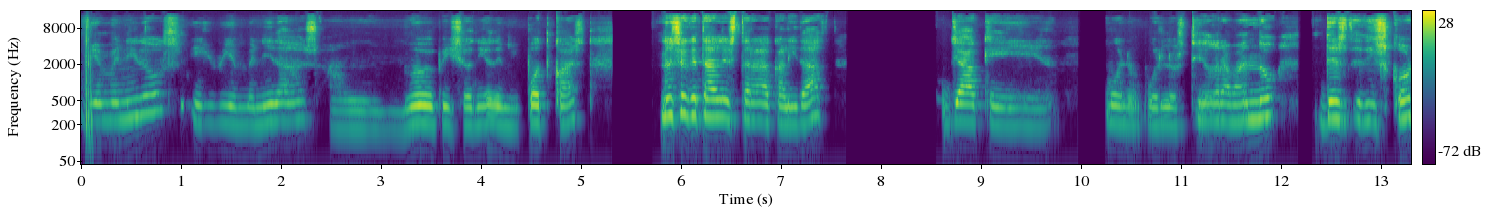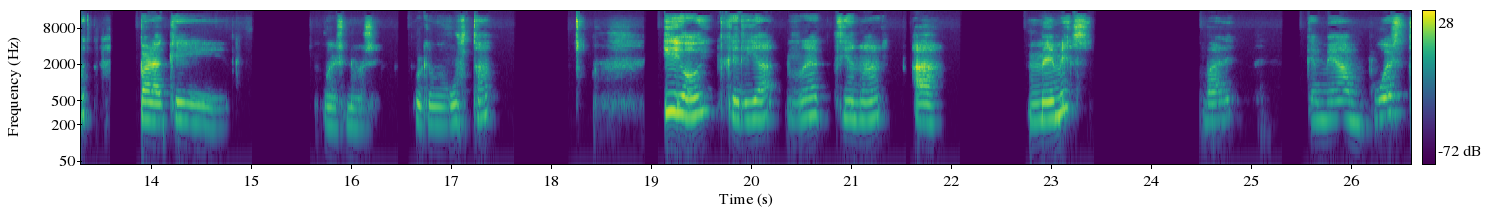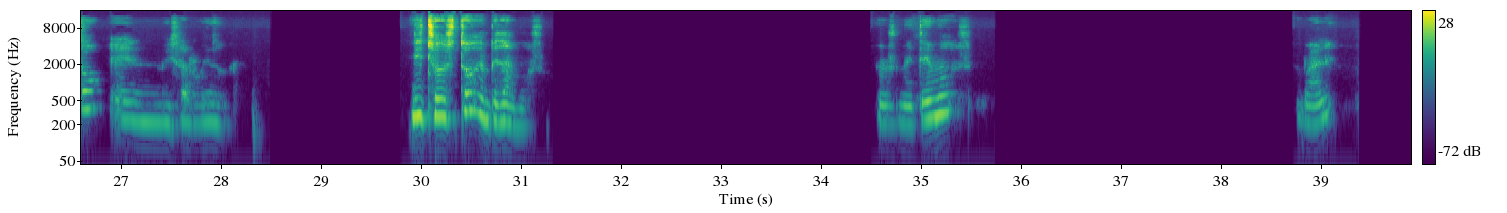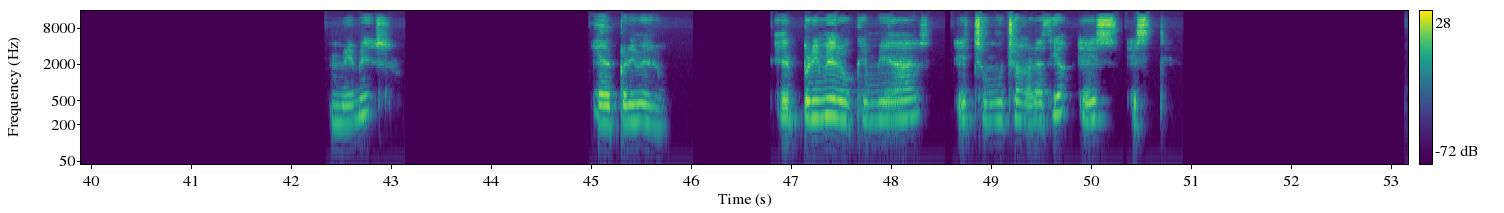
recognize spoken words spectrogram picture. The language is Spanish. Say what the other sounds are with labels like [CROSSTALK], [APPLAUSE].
Bienvenidos y bienvenidas a un nuevo episodio de mi podcast. No sé qué tal estará la calidad, ya que, bueno, pues lo estoy grabando desde Discord para que, pues no sé, porque me gusta. Y hoy quería reaccionar a memes, ¿vale? Que me han puesto en mis alrededores. Dicho esto, empezamos. Nos metemos. ¿Vale? Memes. El primero. El primero que me has hecho mucha gracia es este.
